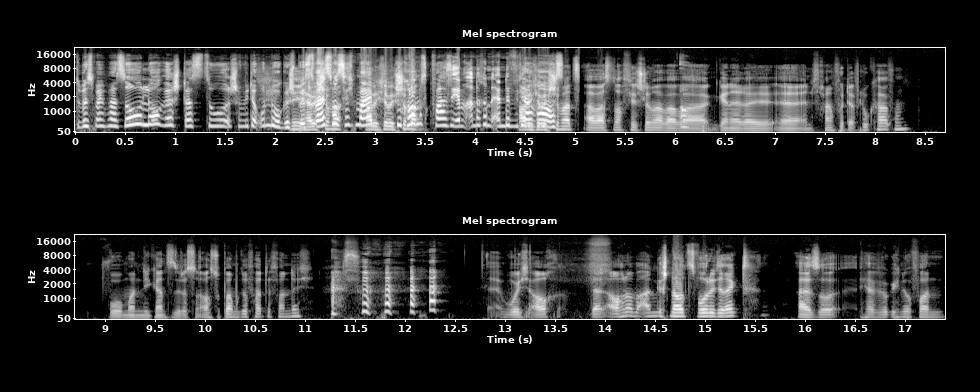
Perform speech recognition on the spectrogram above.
Du bist manchmal so logisch, dass du schon wieder unlogisch Nee, bist. Weißt du, was ich meine? ich- ich Du schon mal- kommst quasi am anderen Ende wieder ich, raus. ich mal, aber was noch viel schlimmer war, war generell äh, in Frankfurt der Flughafen, wo man die ganze Situation auch super im Griff hatte, fand ich. Äh, wo ich auch dann auch nochmal angeschnauzt wurde direkt. Also ich habe wirklich nur von,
